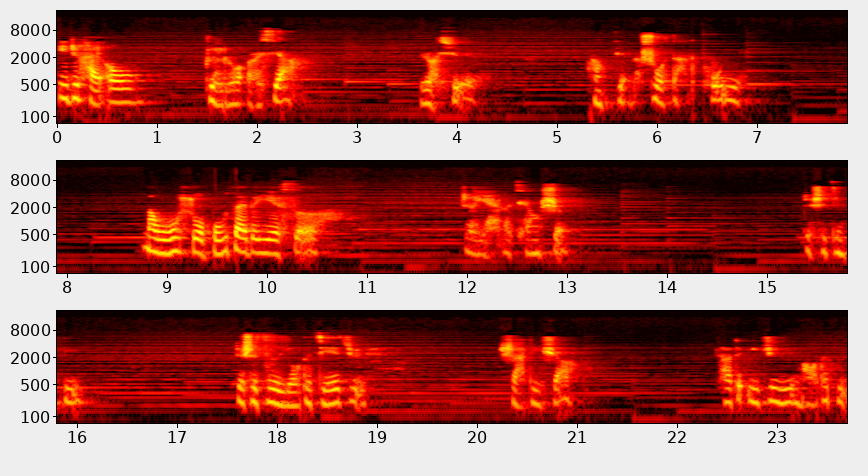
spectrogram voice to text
一只海鸥坠落而下，热血烫卷了硕大的铺叶。那无所不在的夜色遮掩了枪声。这是禁地，这是自由的结局。沙地上插着一支羽毛的笔，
